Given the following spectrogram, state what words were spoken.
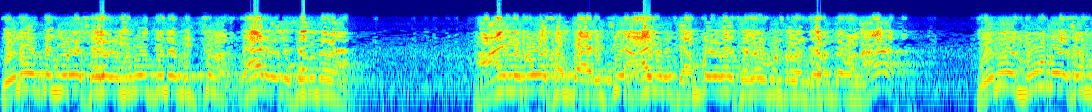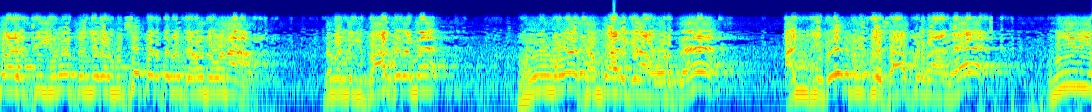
எழுபத்தஞ்சு ரூபாய் செலவு இருபத்தி ரூபாய் மிச்சம். யார் இதுல சிறந்தவன்? ஆயிரம் ரூபாய் சம்பாரிச்சு ஆயிரத்தி ஐம்பது ரூபாய் செலவு பண்றவன் சிறந்தவனா? எவ்வளவு நூறு ரூபாய் சம்பாதிச்சு இருபத்தஞ்சு ரூபாய் மிச்சப்படுத்தணும் சிறந்தவனா நம்ம இன்னைக்கு பாக்குறோமே நூறு ரூபாய் சம்பாதிக்கிறான் ஒருத்தன் அஞ்சு பேர் வீட்டுல சாப்பிடுறாங்க மீதி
